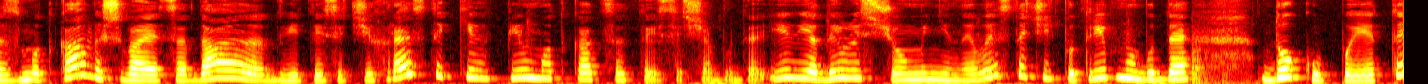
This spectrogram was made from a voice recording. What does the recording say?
З мотка вишивається да, 2000 хрестиків, пів мотка це 1000 буде. І я дивлюсь, що мені не вистачить, потрібно буде докупити.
